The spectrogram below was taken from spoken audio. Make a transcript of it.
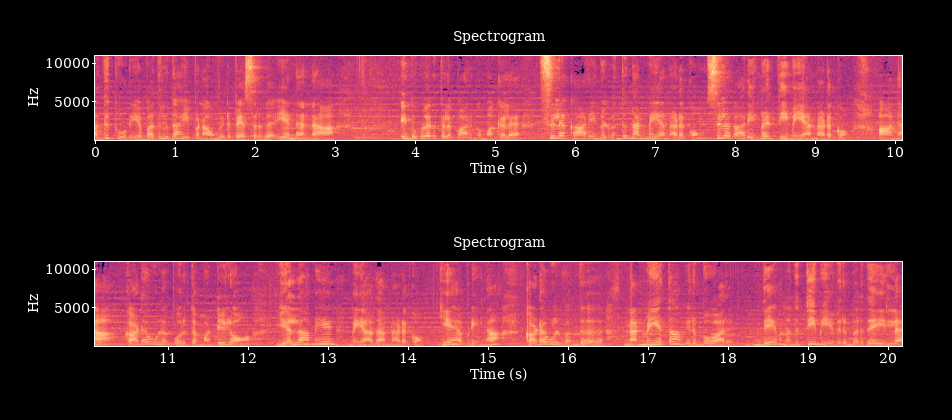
அதுக்கு உடைய பதில் தான் இப்போ நான் உங்ககிட்ட பேசுகிறது என்னன்னா இந்த உலகத்தில் பாருங்கள் மக்களை சில காரியங்கள் வந்து நன்மையாக நடக்கும். சில காரியங்கள் தீமையாக நடக்கும். ஆனால் கடவுளை பொறுத்த மட்டிலும் எல்லாமே நன்மையாக தான் நடக்கும். ஏன் அப்படின்னா கடவுள் வந்து நன்மையை தான் விரும்புவார். தேவன் வந்து தீமையை விரும்புகிறதே இல்லை.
